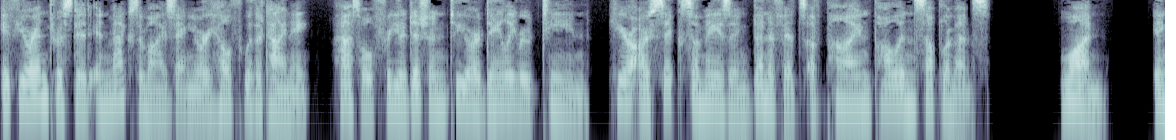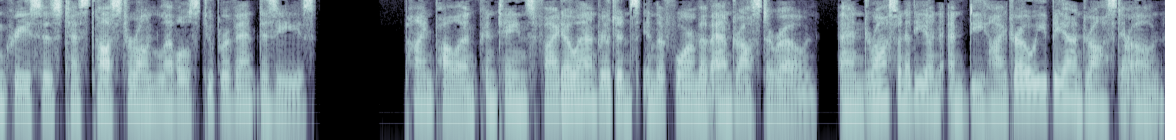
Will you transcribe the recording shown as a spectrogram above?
If you're interested in maximizing your health with a tiny, hassle free addition to your daily routine, here are six amazing benefits of pine pollen supplements. 1. Increases testosterone levels to prevent disease. Pine pollen contains phytoandrogens in the form of androsterone, androstenedione and dehydroepiandrosterone,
